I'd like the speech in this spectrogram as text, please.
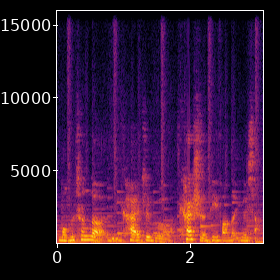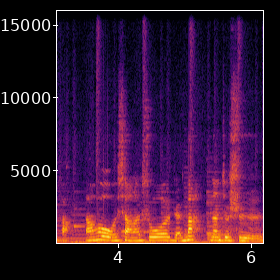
萌生了离开这个开始的地方的一个想法。然后我想了说，人嘛，那就是。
